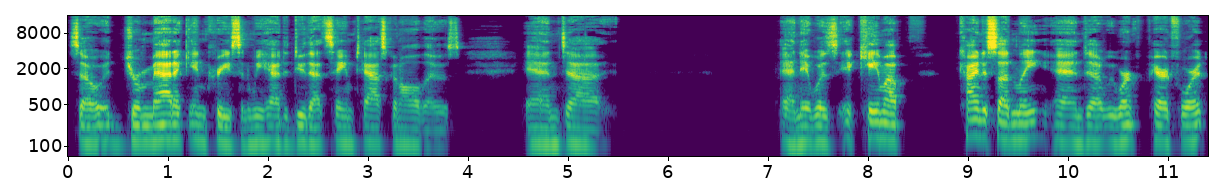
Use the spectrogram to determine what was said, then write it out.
So a dramatic increase, and we had to do that same task on all those. And uh, and it was it came up kind of suddenly, and uh, we weren't prepared for it.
